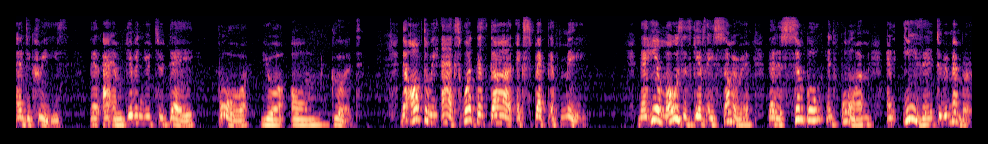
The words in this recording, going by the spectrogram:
and decrees that I am giving you today for your own good. Now, often we ask, What does God expect of me? Now, here Moses gives a summary that is simple in form and easy to remember.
